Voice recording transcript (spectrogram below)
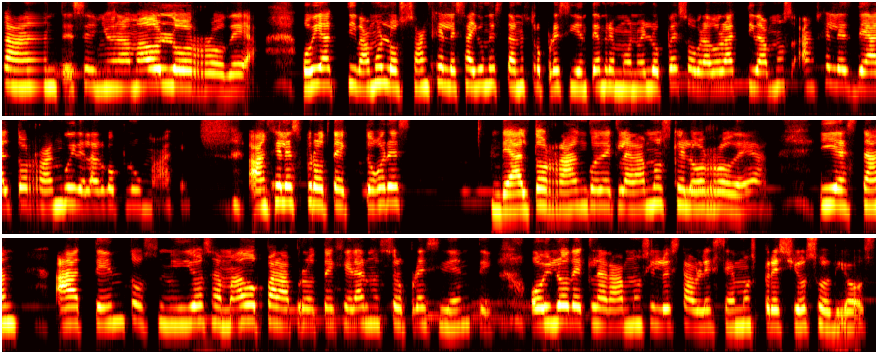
antes, Señor amado, lo rodea. Hoy activamos los ángeles, ahí donde está nuestro presidente Andrés Manuel López Obrador, activamos ángeles de alto rango y de largo plumaje, ángeles protectores de alto rango, declaramos que lo rodean y están atentos, mi Dios amado, para proteger a nuestro presidente. Hoy lo declaramos y lo establecemos, precioso Dios.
